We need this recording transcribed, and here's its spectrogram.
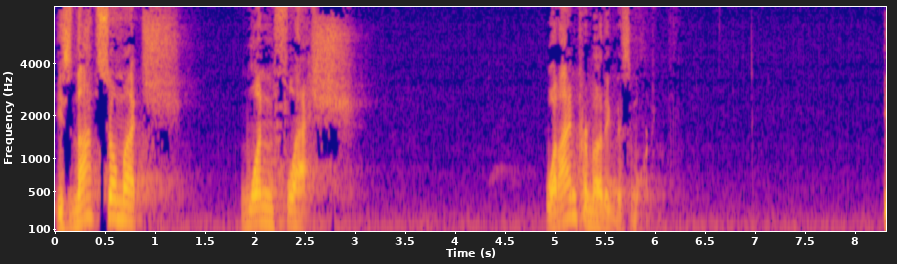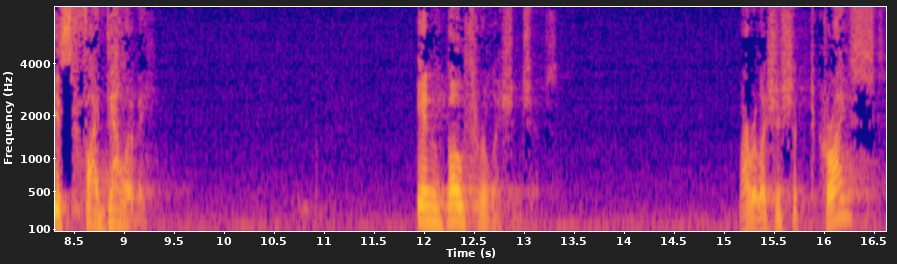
is not so much one flesh. What I'm promoting this morning is fidelity in both relationships my relationship to Christ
